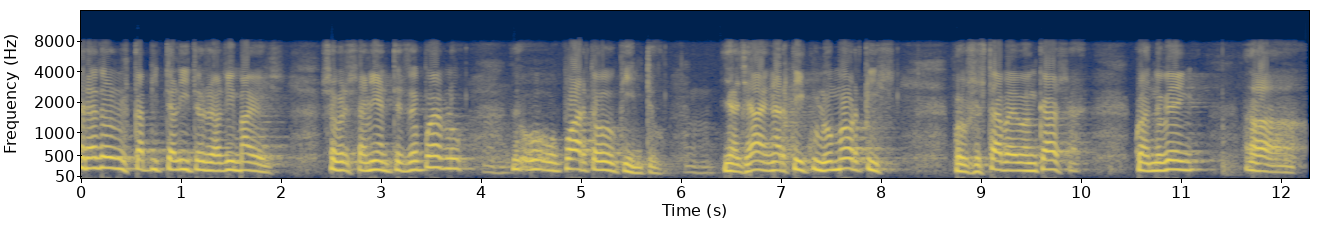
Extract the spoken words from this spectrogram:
era dos capitalitos ali máis sobresalientes do pueblo uh -huh. o cuarto ou o quinto uh -huh. e xa en artículo mortis pois estaba eu en casa cando ven a,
